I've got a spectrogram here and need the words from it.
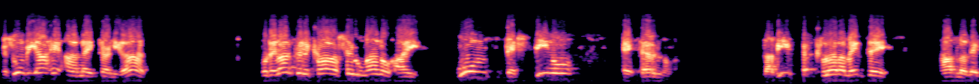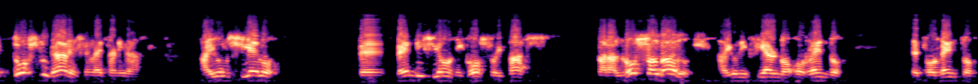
Es un viaje a la eternidad. Por delante de cada ser humano hay un destino eterno. La Biblia claramente habla de dos lugares en la eternidad. Hay un cielo de bendición y gozo y paz. Para los salvados hay un infierno horrendo de tormento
